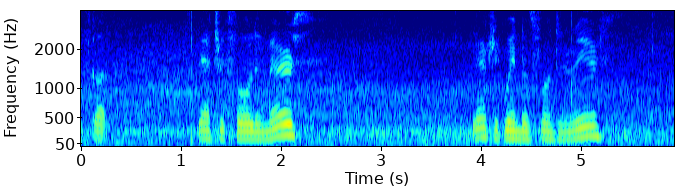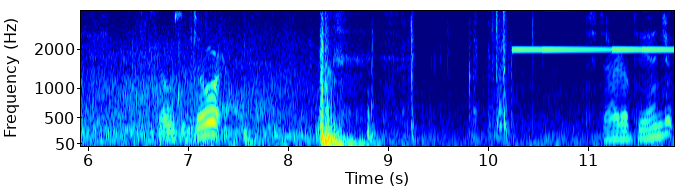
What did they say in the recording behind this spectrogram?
We've got electric folding mirrors. Electric windows front and rear. Close the door. Start up the engine.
